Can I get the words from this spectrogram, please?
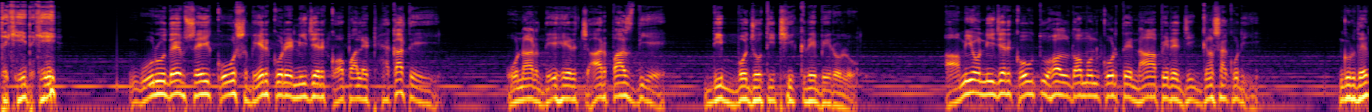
দেখি দেখি। গুরুদেব সেই কোষ বের করে নিজের কপালে ঠেকাতেই ওনার দেহের চারপাশ দিয়ে দিব্যজ্যোতি ঠিকরে বেরোলো। আমিও নিজের কৌতূহল দমন করতে না পেরে জিজ্ঞাসা করি, গুরুদেব,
